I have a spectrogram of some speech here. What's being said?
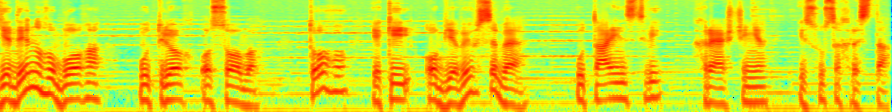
єдиного Бога у трьох особах, того, який об'явив себе у таїнстві хрещення Ісуса Христа.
